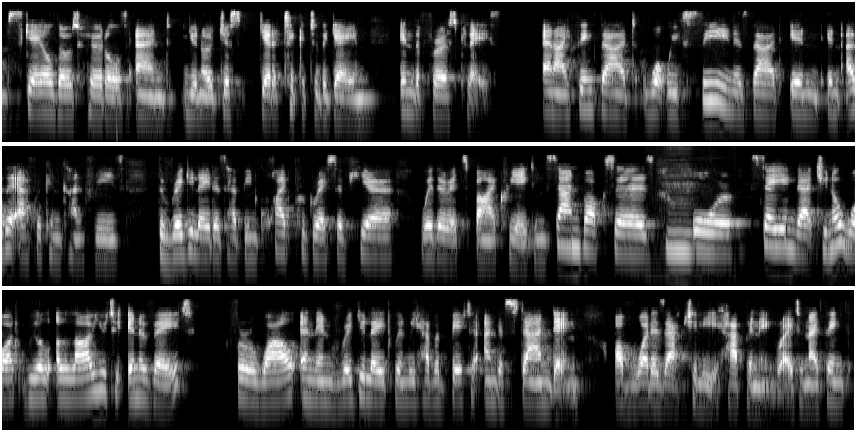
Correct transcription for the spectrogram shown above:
um, scale those hurdles and, you know, just get a ticket to the game in the first place. And I think that what we've seen is that in, in other African countries, the regulators have been quite progressive here, whether it's by creating sandboxes mm. or saying that, you know what, we'll allow you to innovate for a while and then regulate when we have a better understanding of what is actually happening right? And i think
